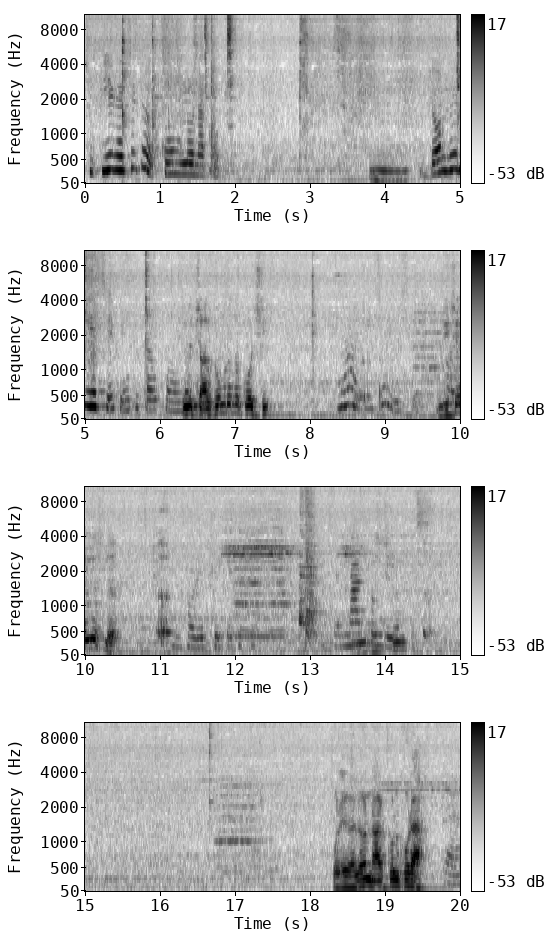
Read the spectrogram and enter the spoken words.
শুকিয়ে গেছে তো কমলো না তো। জল বেরিয়েছে কিন্তু তাও কমলো কিন্তু চাল কুমড়ো তো কচি। না নিচে গেছিল ঘরে থেকে থেকে। নারকল দিয়ে পড়ে গেল নারকল কোড়া। হ্যাঁ,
